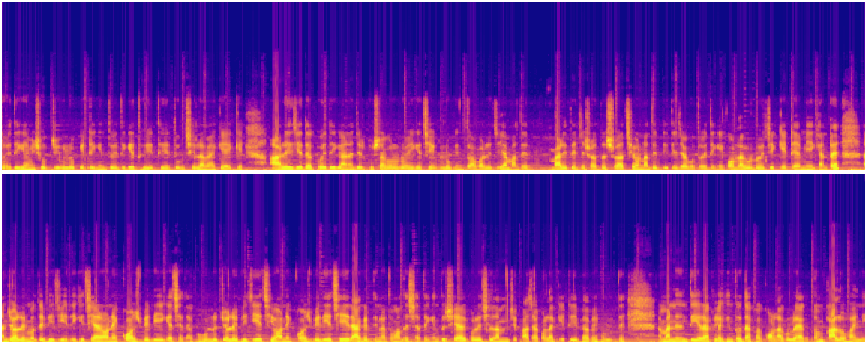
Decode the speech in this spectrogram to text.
তো এদিকে আমি সবজিগুলো কেটে কিন্তু এদিকে ধুয়ে ধুয়ে তুলছিলাম একে একে। আর এই যে দেখো এদিকে আনাজের খোসাগুলো রয়ে গেছে, এগুলো কিন্তু আবার যে আমাদের বাড়িতে যে সদস্য আছে ওনাদের দিতে যাব। তো এদিকে কলাগুলো যে কেটে আমি এখানটায় জলের মধ্যে ভিজিয়ে রেখেছি আর অনেক কষ বেরিয়ে গেছে। দেখো হলুদ জলে ভিজিয়েছি, অনেক কষ বেরিয়েছে। এর আগের দিনও তোমাদের সাথে কিন্তু শেয়ার করেছিলাম যে কাঁচা কলা কেটে এভাবে হলুদে মানে দিয়ে রাখলে কিন্তু দেখো কলাগুলো একদম কালো হয়নি,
